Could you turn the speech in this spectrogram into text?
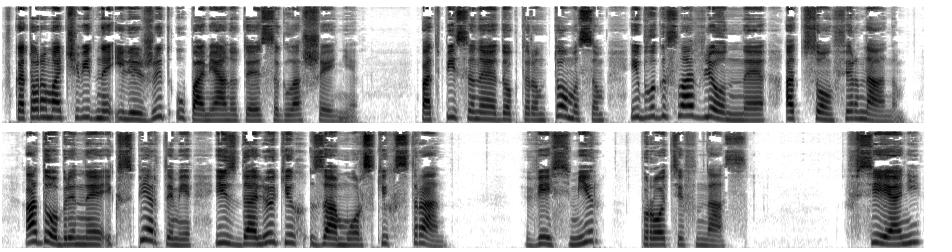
в котором, очевидно, и лежит упомянутое соглашение. Подписанное доктором Томасом и благословленное отцом Фернаном, одобренное экспертами из далеких заморских стран. Весь мир против нас. Все они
